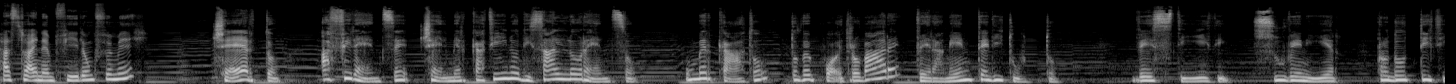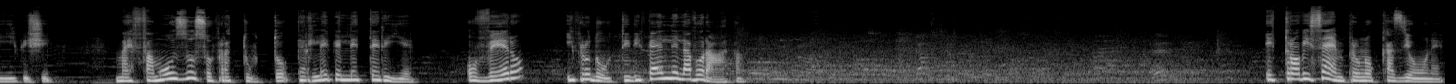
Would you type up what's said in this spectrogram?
hast du eine Empfehlung für mich? Certo, a Firenze c'è il mercatino di San Lorenzo, un mercato dove puoi trovare veramente di tutto. Vestiti, souvenir, prodotti tipici, ma è famoso soprattutto per le pelletterie, ovvero i prodotti di pelle lavorata. E trovi sempre un'occasione,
